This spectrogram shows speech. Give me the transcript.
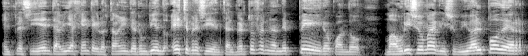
el presidente había gente que lo estaban interrumpiendo, este presidente Alberto Fernández, pero cuando Mauricio Macri subió al poder,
